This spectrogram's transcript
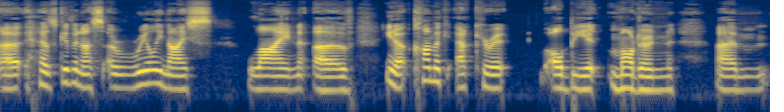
uh, has given us a really nice line of you know comic accurate, albeit modern, um,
